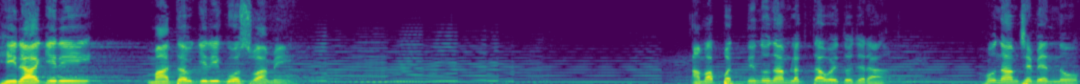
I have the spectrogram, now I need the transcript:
હીરાગીરી માધવગીરી ગોસ્વામી. આમાં પત્નીનું નામ લખતા હોય તો જરા. શું નામ છે બેનનું?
